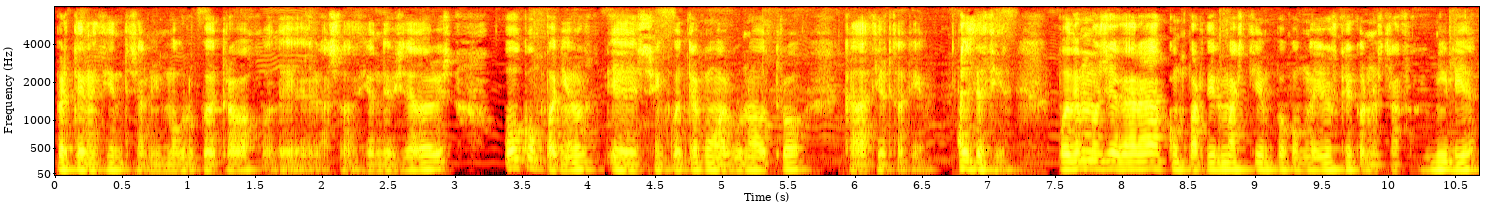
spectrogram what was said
pertenecientes al mismo grupo de trabajo de la Asociación de Visitadores o compañeros que se encuentran con alguno otro cada cierto tiempo. Es decir, podemos llegar a compartir más tiempo con ellos que con nuestra familia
